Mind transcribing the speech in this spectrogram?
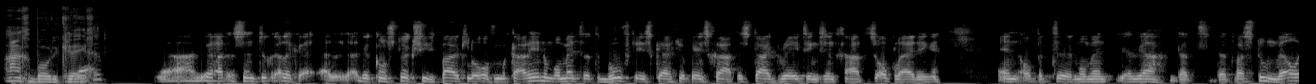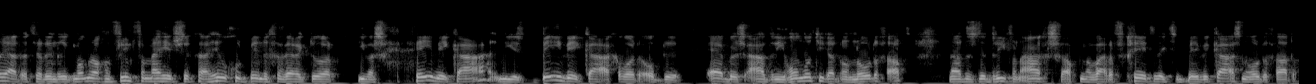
aangeboden kregen. Ja, ja, dat zijn natuurlijk elke, de constructies buitelen over elkaar heen. Op het moment dat er behoefte is, krijg je opeens gratis tijd ratings en gratis opleidingen. En op het moment, ja, dat, dat was toen wel, ja, dat herinner ik me ook nog. Een vriend van mij heeft zich daar heel goed binnengewerkt door, die was GWK en die is BWK geworden op de Airbus A300, die dat nog nodig had. Hadden ze er drie van aangeschaft, maar waren vergeten dat je de BWK's nodig hadden.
